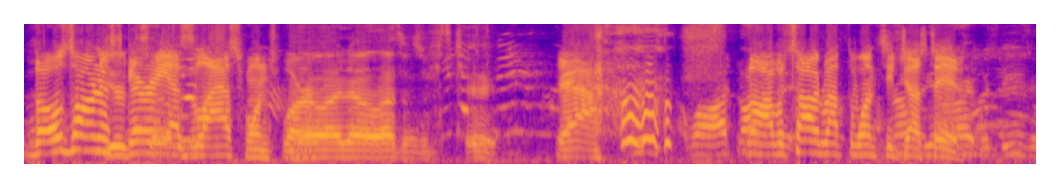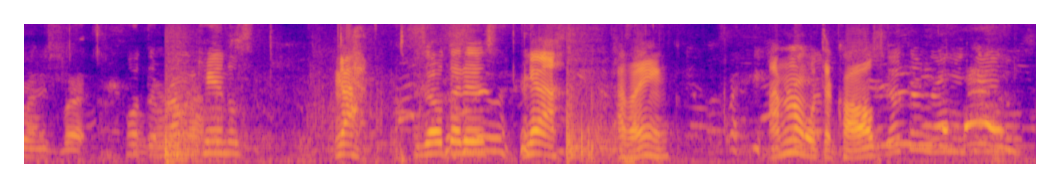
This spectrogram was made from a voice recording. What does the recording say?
Those aren't as You're scary as the last ones No, were. I know. Last ones are scary. Yeah. Well, I no, I was talking about the ones he just did. Right with these ones, but What, the Roman candles? Yeah, Is that what that is? yeah. I think. I don't know what they're called. Is that the Roman candles? Is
